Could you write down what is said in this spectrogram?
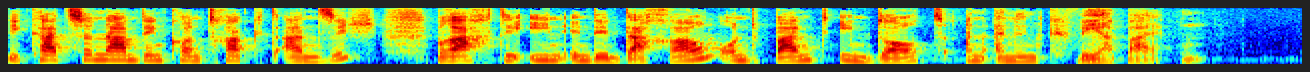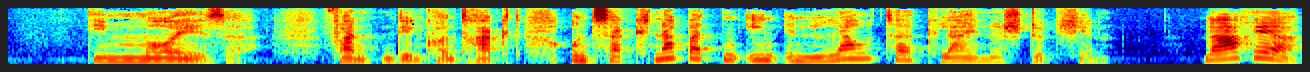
Die Katze nahm den Kontrakt an sich, brachte ihn in den Dachraum und band ihn dort an einen Querbalken. Die Mäuse fanden den Kontrakt und zerknapperten ihn in lauter kleine Stückchen. Nachher,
